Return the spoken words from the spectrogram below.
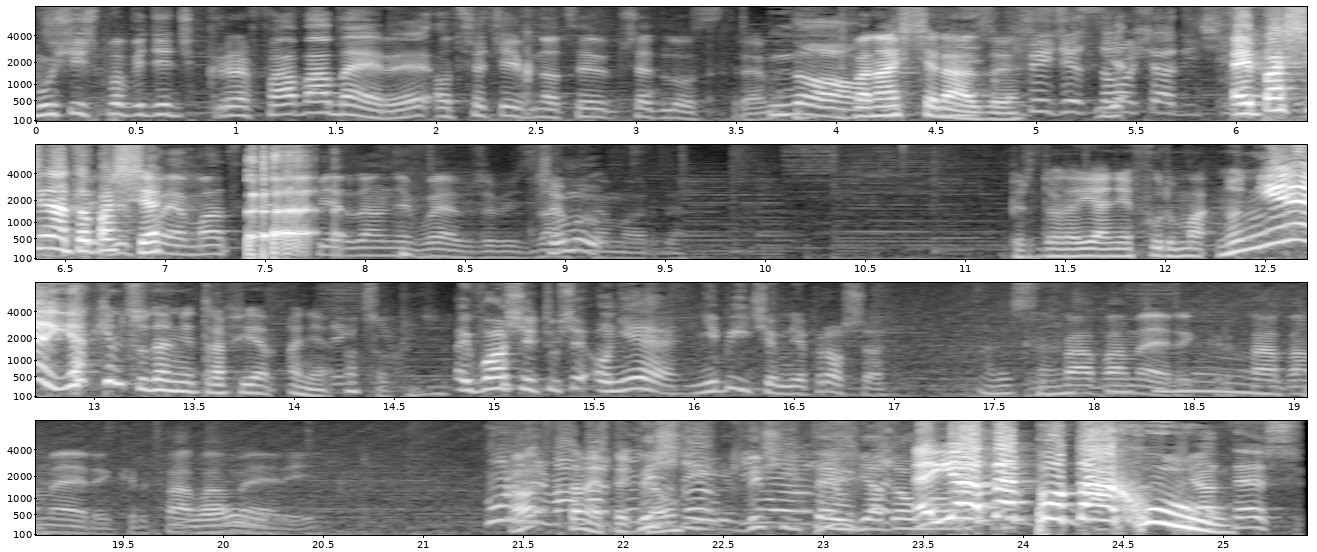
Musisz powiedzieć krwawa Mary o trzeciej w nocy przed lustrem. No. 12 razy. Przyjdzie sąsiad i ci... Ej, patrzcie na to, patrzcie. twoja matka i spierdalnie w łeb, żebyś Czemu? zamknął mordę. Pierdolę, ja nie Furman. No nie! Jakim cudem nie trafiłem? A nie, o co chodzi? Ej, właśnie, tu się... O nie, nie bijcie mnie, proszę. Ale sam... Krwawa Mary, krwawa Mary, krwawa Wow. Mary. Kurwa, O, kto mnie pyknął? Wyślij, wyślij tę wiadomość. Ej, jadę po dachu! Ja też,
